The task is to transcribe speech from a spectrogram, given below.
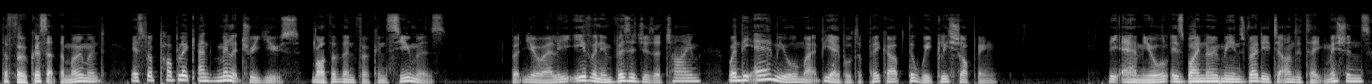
The focus at the moment is for public and military use rather than for consumers. But Yoeli even envisages a time when the Air Mule might be able to pick up the weekly shopping. The Air Mule is by no means ready to undertake missions,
